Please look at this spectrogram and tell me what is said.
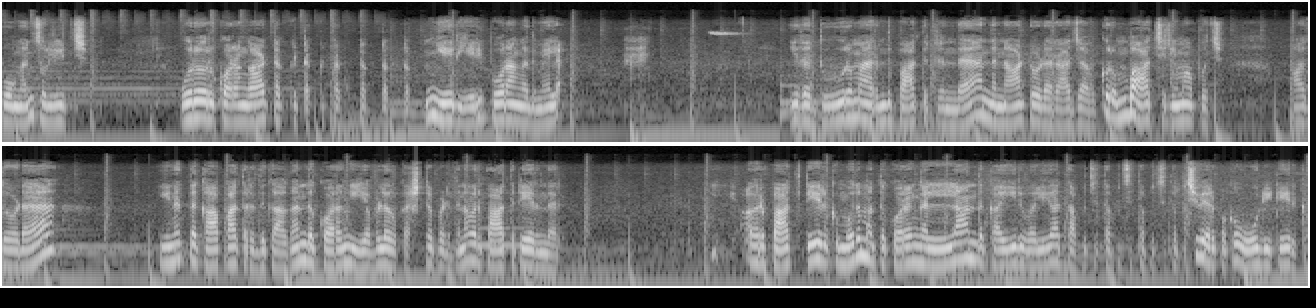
போங்கன்னு சொல்லிடுச்சு. ஒரு ஒரு குரங்கா டக்கு டக்கு டக் டக் டக் டக்குன்னு ஏறி ஏறி போகிறாங்க அது மேலே. இதை தூரமாக இருந்து பார்த்துட்டு இருந்த அந்த நாட்டோட ராஜாவுக்கு ரொம்ப ஆச்சரியமாக போச்சு. அதோட இனத்தை காப்பாற்றுறதுக்காக அந்த குரங்கு எவ்வளவு கஷ்டப்படுதுன்னு அவர் பார்த்துட்டே இருந்தார். அவர் பார்த்துட்டே இருக்கும்போது மற்ற குரங்கெல்லாம் அந்த கயிறு வழியாக தப்பிச்சு தப்பிச்சு தப்பிச்சு தப்பிச்சு வேறு பக்கம் ஓடிட்டே இருக்கு.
